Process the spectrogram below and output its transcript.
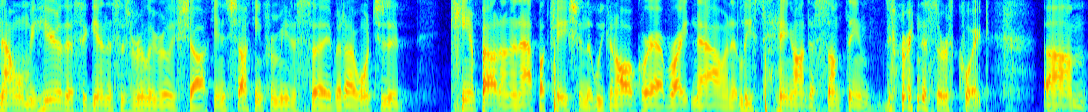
Now, when we hear this, again, this is really, really shocking. It's shocking for me to say, but I want you to camp out on an application that we can all grab right now and at least hang on to something during this earthquake. Um,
